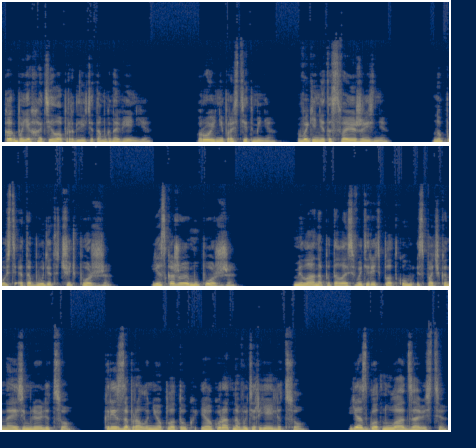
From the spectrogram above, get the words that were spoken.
Как бы я хотела продлить это мгновение. Рой не простит меня, выкинет из своей жизни. Но пусть это будет чуть позже. Я скажу ему позже, Милана пыталась вытереть платком испачканное землей лицо. Крис забрал у нее платок и аккуратно вытер ей лицо. Я сглотнула от зависти,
